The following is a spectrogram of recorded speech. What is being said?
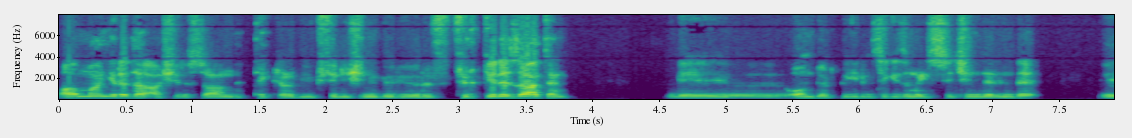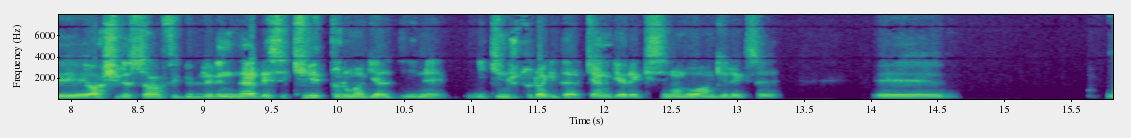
Almanya'da da aşırı sağın tekrar bir yükselişini görüyoruz. Türkiye'de zaten e, 14 ve 28 Mayıs seçimlerinde e, aşırı sağ figürlerin neredeyse kilit duruma geldiğini, ikinci tura giderken gerek Sinan Oğan gerekse e, e,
